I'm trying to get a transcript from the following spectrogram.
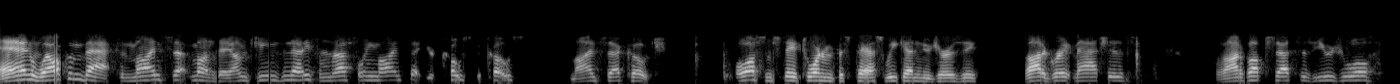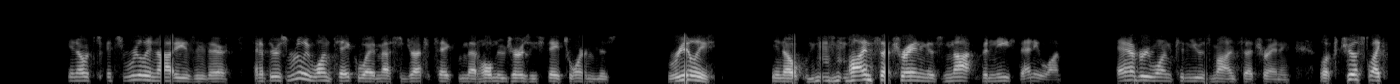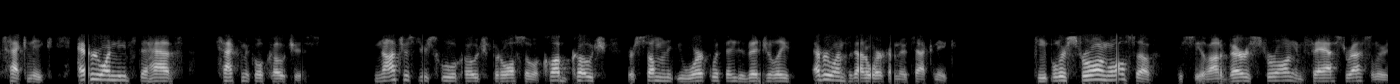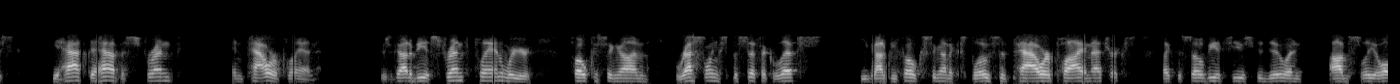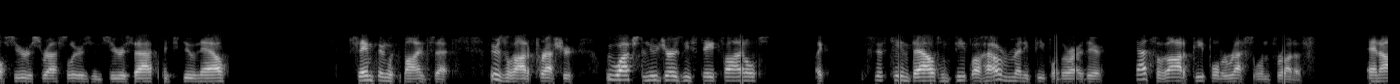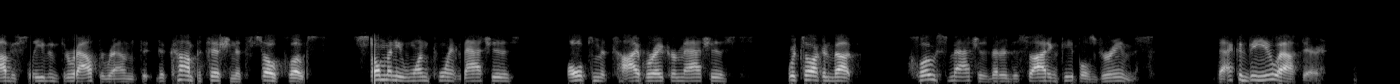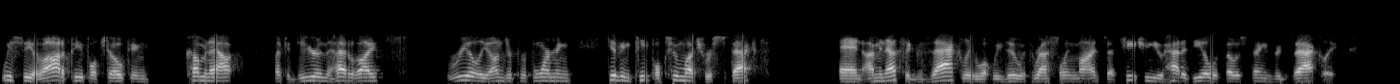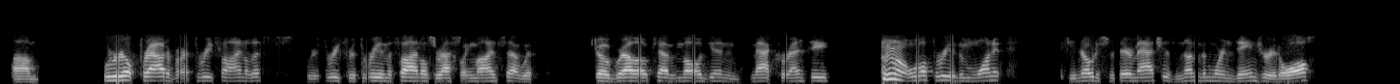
And welcome back to Mindset Monday. I'm Gene Zanetti from Wrestling Mindset, your coast to coast mindset coach. Awesome state tournament this past weekend in New Jersey. A lot of great matches, a lot of upsets as usual. You know, it's it's really not easy there. And if there's really one takeaway message I could take from that whole New Jersey state tournament is really, you know, mindset training is not beneath anyone. Everyone can use mindset training. Look, just like technique, everyone needs to have technical coaches, not just your school coach, but also a club coach or someone that you work with individually. Everyone's got to work on their technique. People are strong also. You see a lot of very strong and fast wrestlers. You have to have a strength and power plan. There's got to be a strength plan where you're focusing on wrestling specific lifts. You got to be focusing on explosive power plyometrics like the Soviets used to do, and obviously all serious wrestlers and serious athletes do now. Same thing with mindset. There's a lot of pressure. We watched the New Jersey State Finals, like 15,000 people, however many people there are there. That's a lot of people to wrestle in front of. And obviously, even throughout the round, the, the competition, it's so close. So many one point matches, ultimate tiebreaker matches. We're talking about close matches that are deciding people's dreams. That could be you out there. We see a lot of people choking, coming out like a deer in the headlights, really underperforming, giving people too much respect. And I mean, that's exactly what we do with wrestling mindset, teaching you how to deal with those things exactly. Um, we're real proud of our three finalists. We were three for three in the finals, wrestling mindset with Joe Grello, Kevin Mulligan, and Matt Correnti. all three of them won it. If you notice with their matches, none of them were in danger at all.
